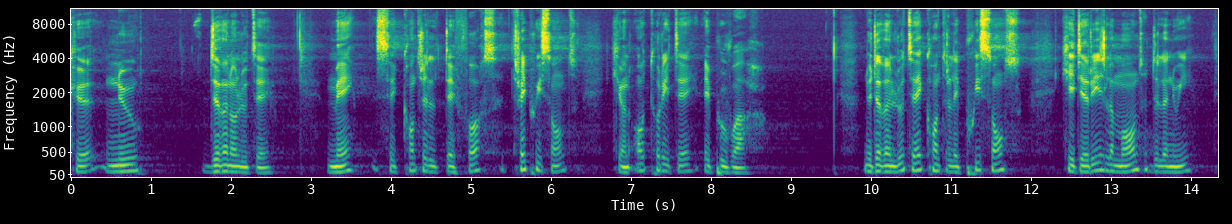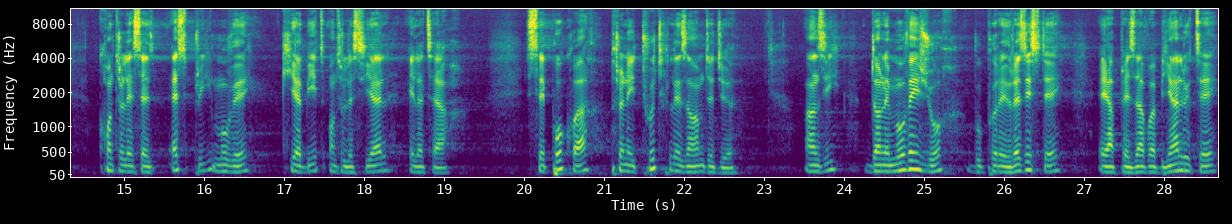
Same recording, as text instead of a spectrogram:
que nous devons lutter, mais c'est contre des forces très puissantes qui ont autorité et pouvoir. Nous devons lutter contre les puissances qui dirigent le monde de la nuit contre les esprits mauvais qui habitent entre le ciel et la terre. C'est pourquoi prenez toutes les armes de Dieu. Ainsi, dans les mauvais jours, vous pourrez résister et après avoir bien lutté,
